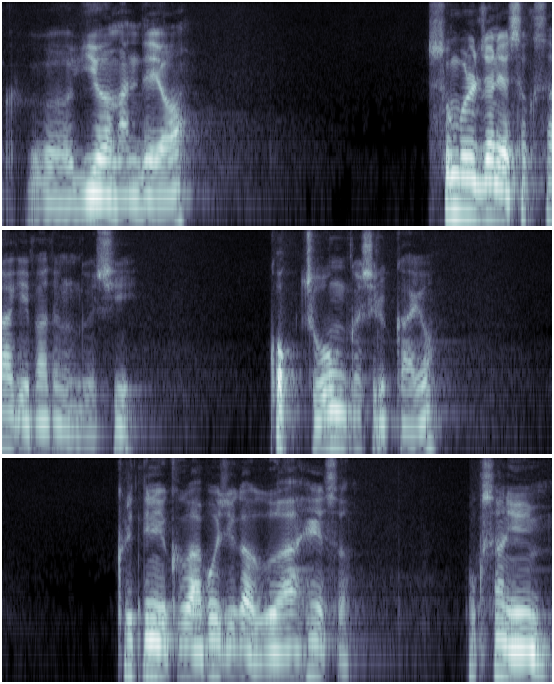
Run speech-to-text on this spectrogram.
그거 위험한데요. 스물 전에 석사학위 받은 것이 꼭 좋은 것일까요? 그랬더니 그 아버지가 의아해서 목사님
